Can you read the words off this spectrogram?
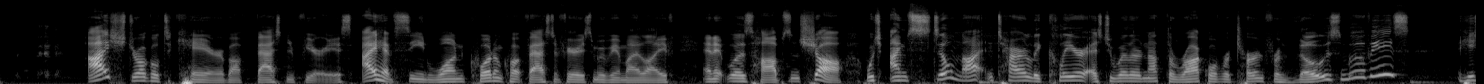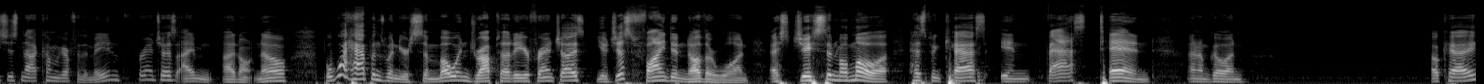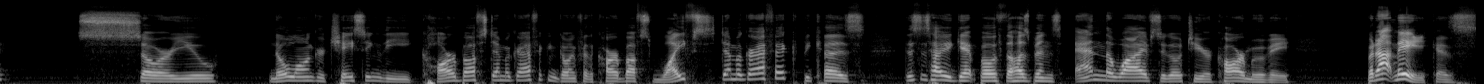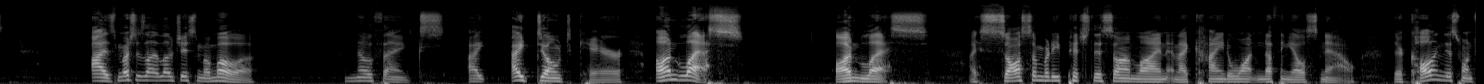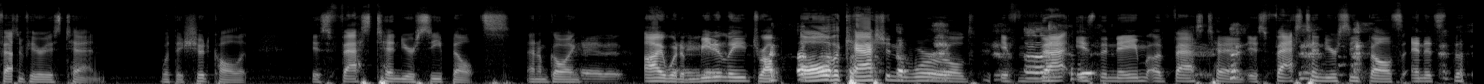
I struggle to care about Fast and Furious. I have seen one quote unquote Fast and Furious movie in my life, and it was Hobbs and Shaw, which I'm still not entirely clear as to whether or not The Rock will return for those movies. He's just not coming up for the main franchise. I'm I don't know. But what happens when your Samoan drops out of your franchise? You just find another one. As Jason Momoa has been cast in Fast 10, and I'm going Okay. Are you no longer chasing the car buffs demographic and going for the car buffs wife's demographic because this is how you get both the husbands and the wives to go to your car movie. But not me cuz as much as I love Jason Momoa, no thanks. I I don't care unless unless I saw somebody pitch this online and I kind of want nothing else now. They're calling this one Fast and Furious 10. What they should call it is Fast 10 Your Seatbelts. And I'm going, I would I immediately it. drop all the cash in the world if that is the name of Fast 10, is Fast 10 Your Seatbelts. And it's the.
